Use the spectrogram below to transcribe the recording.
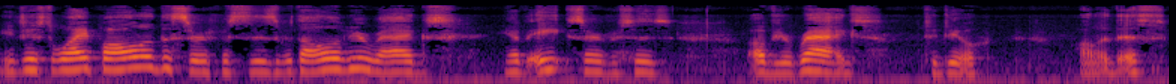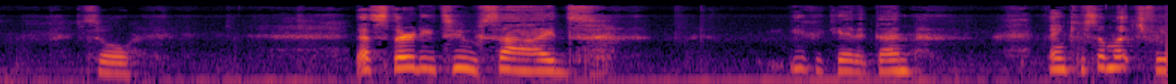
You just wipe all of the surfaces with all of your rags. You have eight surfaces of your rags to do all of this. So that's 32 sides. You could get it done. Thank you so much for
